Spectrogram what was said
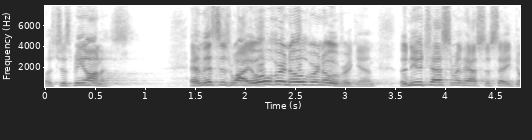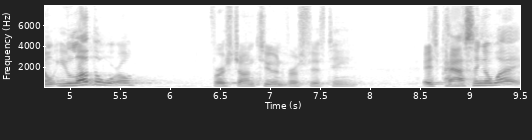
Let's just be honest. And this is why over and over and over again, the New Testament has to say, Don't you love the world? 1 John 2 and verse 15. It's passing away.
